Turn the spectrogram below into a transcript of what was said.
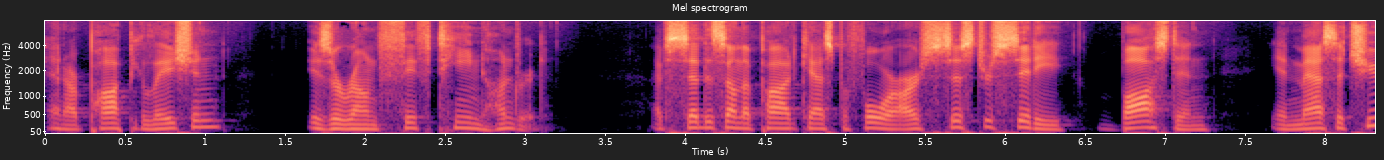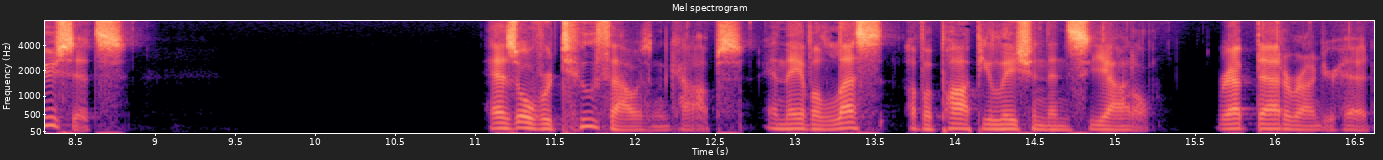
and our population is around 1,500. I've said this on the podcast before. Our sister city, Boston, in Massachusetts, has over 2,000 cops, and they have a less of a population than Seattle. Wrap that around your head.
